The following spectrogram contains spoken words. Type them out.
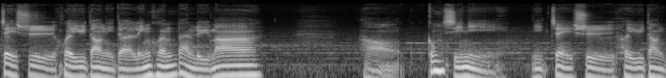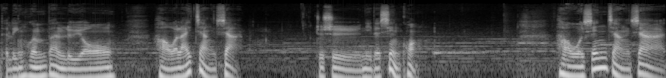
这是会遇到你的灵魂伴侣吗？好，恭喜你，你这是会遇到你的灵魂伴侣哦。好，我来讲一下，就是你的现况。好，我先讲一下。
